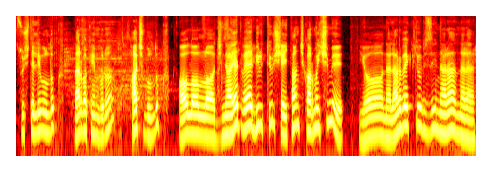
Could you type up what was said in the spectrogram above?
suç deli bulduk. Ver bakayım bunu. Haç bulduk. Allah Allah cinayet veya bir tür şeytan çıkarma işi mi? Ya neler bekliyor bizi neler neler.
